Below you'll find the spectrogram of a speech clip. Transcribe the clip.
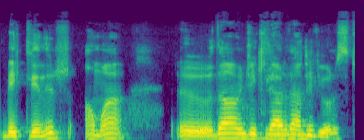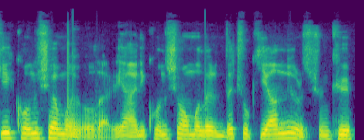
beklenir ama e, daha öncekilerden biliyoruz ki konuşamıyorlar. Yani konuşamamalarını da çok iyi anlıyoruz. Çünkü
